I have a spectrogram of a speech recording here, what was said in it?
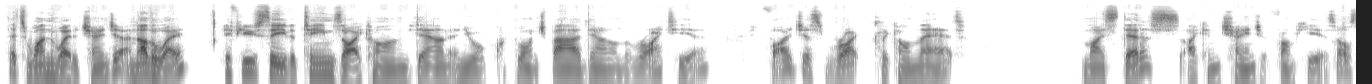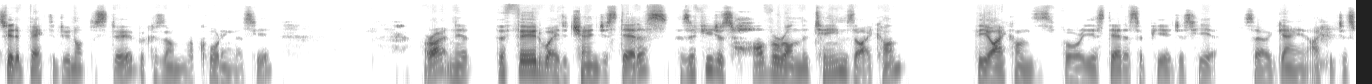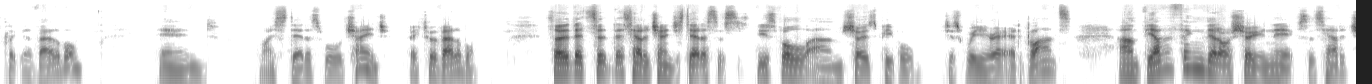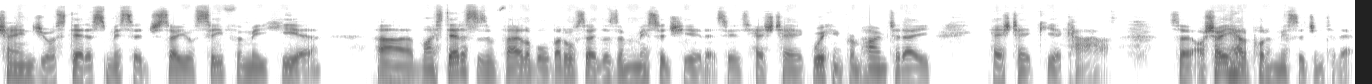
That's one way to change it. Another way if you see the Teams icon down in your quick launch bar down on the right here, if I just right click on that, my status, I can change it from here. So I'll set it back to do not disturb because I'm recording this here. Alright, now the third way to change your status is if you just hover on the Teams icon, the icons for your status appear just here. So again, I could just click available and my status will change back to available. So that's it. That's how to change your status. It's useful, um, shows people just where you're at at a glance. Um, the other thing that I'll show you next is how to change your status message. So you'll see for me here, uh, my status is available, but also there's a message here that says hashtag working from home today, hashtag Kia Kaha. So I'll show you how to put a message into that.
